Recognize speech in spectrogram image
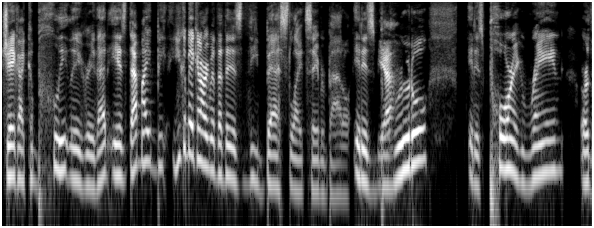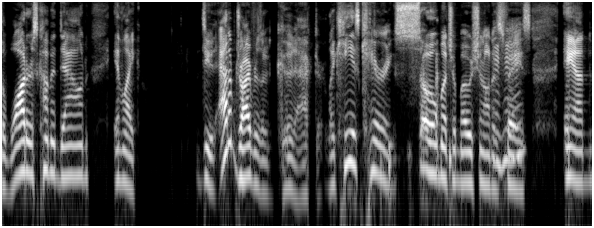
Jake, I completely agree. That is that might be you can make an argument that that is the best lightsaber battle. It is Yeah. brutal. It is pouring rain or the water's coming down and like dude, Adam Driver's a good actor. Like he is carrying so much emotion on his Mhm. face. And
